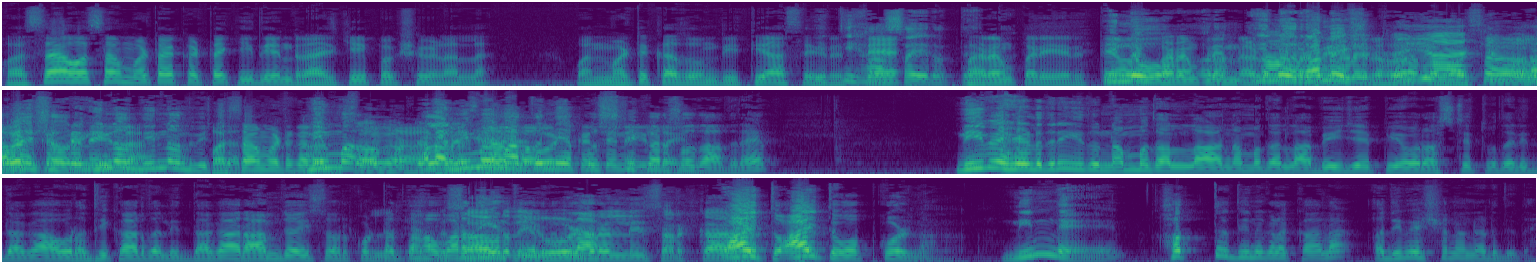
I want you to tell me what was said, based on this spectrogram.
ಹೊಸ ಹೊಸ ಮಠ ಕಟ್ಟಕ್ಕೆ ಇದೇನು ರಾಜಕೀಯ ಪಕ್ಷಗಳಲ್ಲ. ಒಂದ್ ಮಠಕ್ಕೆ ಅದೊಂದು ಇತಿಹಾಸ ಇರುತ್ತೆ. ಪರಂಪರೆ ಇರುತ್ತೆ ಆ ಪರಂಪರೆ. ನಿಮ್ಮ ಮಾತನ್ನೇ ಪುಷ್ಟೀಕರಿಸೋದಾದ್ರೆ ನೀವೇ ಹೇಳಿದ್ರಿ ಇದು ನಮ್ಮದಲ್ಲ ನಮ್ಮದಲ್ಲ ಬಿಜೆಪಿ ಅವರ ಅಸ್ತಿತ್ವದಲ್ಲಿದ್ದಾಗ ಅವ್ರ ಅಧಿಕಾರದಲ್ಲಿದ್ದಾಗ ರಾಮಜಾಯಿಸ್ ಅವರು ಕೊಟ್ಟಂತಹ ವರದಿ ಆಯ್ತು ಆಯ್ತು ಒಪ್ಕೊಳ್ಳೋಣ. ನಿನ್ನೆ ಹತ್ತು ದಿನಗಳ ಕಾಲ ಅಧಿವೇಶನ ನಡೆದಿದೆ.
